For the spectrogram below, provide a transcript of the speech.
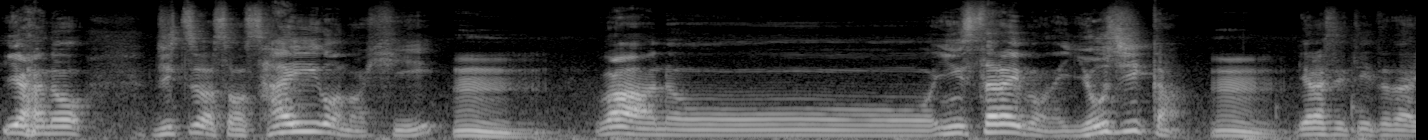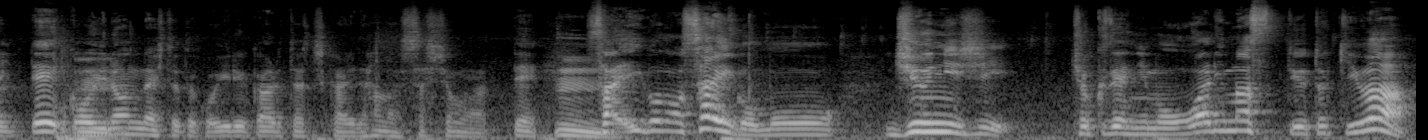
いやあの実はその最後の日うん。はあのーインスタライブをね4時間うん。やらせていただいてこううん。いろんな人とこう入れ替わり立ち替わりで話させてもらって、うん。最後の最後もう12時直前にもう終わりますっていう時は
